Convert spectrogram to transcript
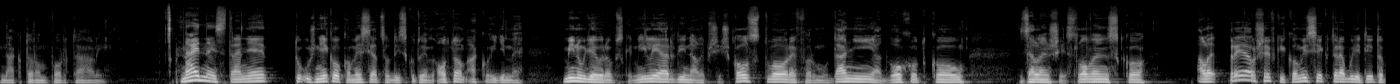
na ktorom portáli. Na jednej strane tu už niekoľko mesiacov diskutujeme o tom, ako ideme minúť európske miliardy na lepšie školstvo, reformu daní a dôchodkov, zelenšie Slovensko, ale prejav šéfky komisie, ktorá bude tieto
